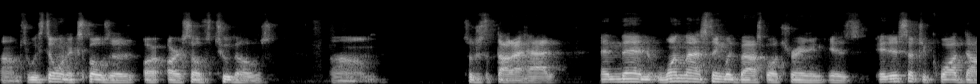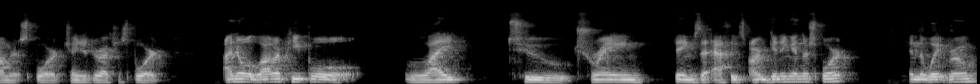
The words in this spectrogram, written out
Um, so we still want to expose our, our- ourselves to those. Um, so just a thought I had. And then one last thing with basketball training is it is such a quad dominant sport, change of direction sport. I know a lot of people like to train things that athletes aren't getting in their sport in the weight room.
